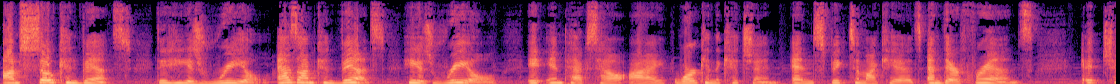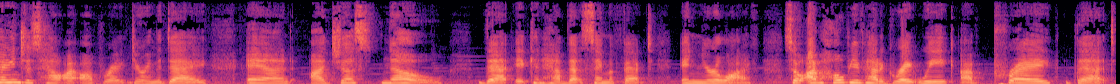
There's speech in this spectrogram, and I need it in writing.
I'm so convinced that He is real. As I'm convinced He is real, it impacts how I work in the kitchen and speak to my kids and their friends. It changes how I operate during the day. And I just know that it can have that same effect in your life. So I hope you've had a great week. I pray that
